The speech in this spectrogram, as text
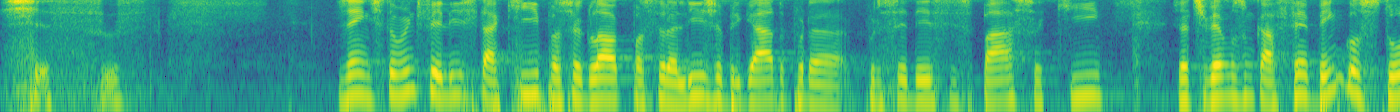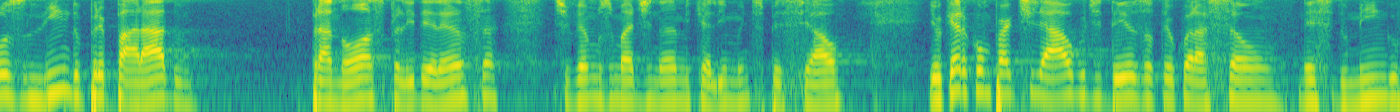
Jesus. Gente, estou muito feliz de estar aqui, pastor Glauco, pastora Lígia, obrigado por, a, por ceder esse espaço aqui. Já tivemos um café bem gostoso, lindo, preparado para nós, para a liderança. Tivemos uma dinâmica ali muito especial. E eu quero compartilhar algo de Deus ao teu coração nesse domingo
